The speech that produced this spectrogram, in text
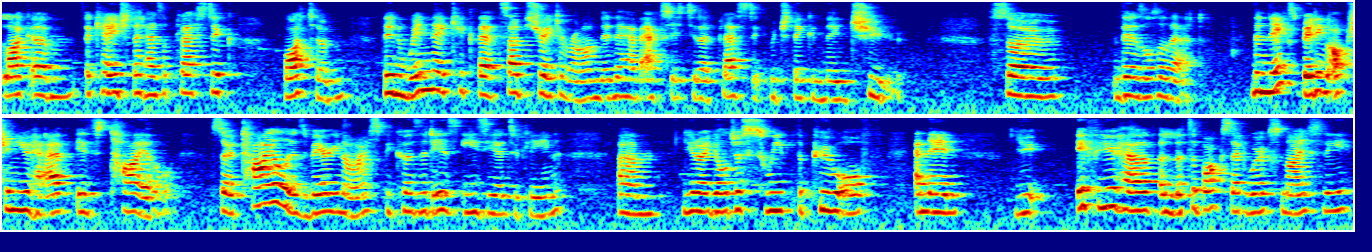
like um, a cage that has a plastic bottom, then when they kick that substrate around, then they have access to that plastic which they can then chew. So there's also that. The next bedding option you have is tile. So tile is very nice because it is easier to clean. Um, you know, you'll just sweep the poo off and then you, if you have a litter box that works nicely,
